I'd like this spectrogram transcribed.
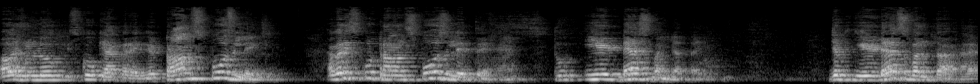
और हम लोग इसको क्या करेंगे? ट्रांसपोज लेंगे। अगर इसको ट्रांसपोज लेते हैं तो ए डैश बन जाता है। जब ए डैश बनता है,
